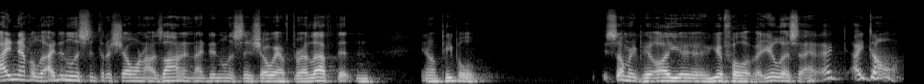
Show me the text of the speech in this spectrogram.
I never I didn't listen to the show when I was on it, and I didn't listen to the show after I left it. And you know people, so many people. Oh, you're you're full of it. You listen. I I don't.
